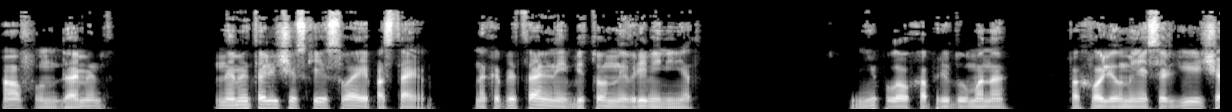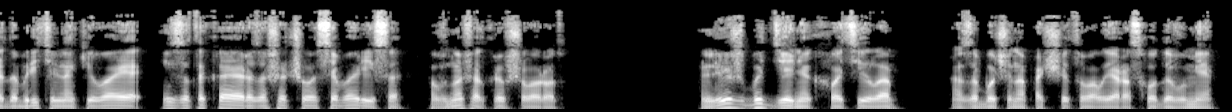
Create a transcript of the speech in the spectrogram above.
А фундамент? На металлические сваи поставим. На капитальный бетонный времени нет. Неплохо придумано, похвалил меня Сергеич, одобрительно кивая и затыкая разошедшегося Бориса, вновь открывшего рот. Лишь бы денег хватило, озабоченно подсчитывал я расходы в уме.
